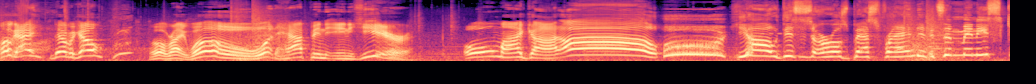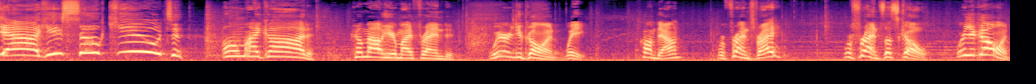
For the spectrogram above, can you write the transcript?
Okay, there we go. All right, whoa, what happened in here? Oh my god. Oh! Yo, this is Earl's best friend. It's a mini skag. He's so cute. Oh my god. Come out here, my friend. Where are you going? Wait, calm down. We're friends, right? We're friends. Let's go. Where are you going?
